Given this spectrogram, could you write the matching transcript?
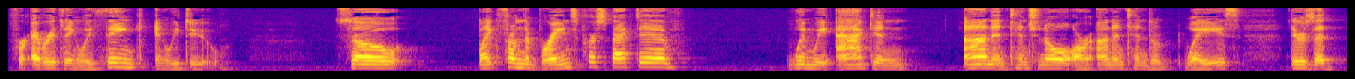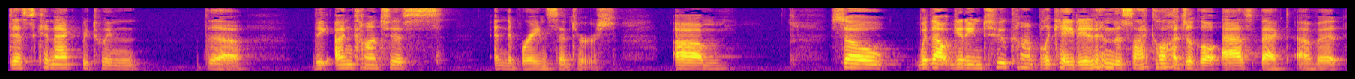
for everything we think and we do. So, like from the brain's perspective, when we act in unintentional or unintended ways, there's a disconnect between the the unconscious and the brain centers. Um, so, without getting too complicated in the psychological aspect of it,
